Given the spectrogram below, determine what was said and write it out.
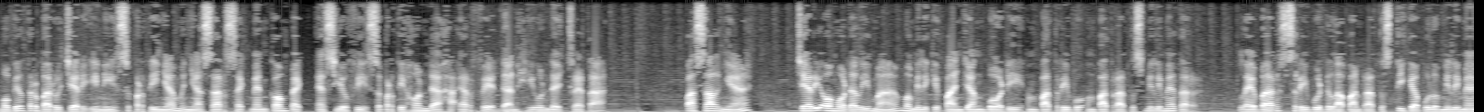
Mobil terbaru Cherry ini sepertinya menyasar segmen compact SUV seperti Honda HR-V dan Hyundai Creta. Pasalnya, Cherry O-Moda 5 memiliki panjang bodi 4400 mm, lebar 1830 mm,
